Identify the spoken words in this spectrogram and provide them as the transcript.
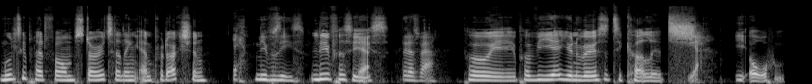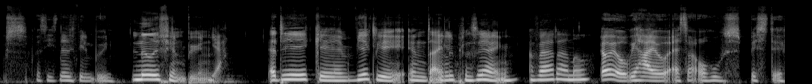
Multiplatform, Storytelling and Production. Ja, lige præcis. Lige præcis. Ja, det er svært. På, øh, på VIA University College Ja. i Aarhus. Præcis, nede i filmbyen. Nede i Filmbyen. Ja. Er det ikke øh, virkelig en dejlig placering at være dernede? Jo jo, vi har jo altså Aarhus bedste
